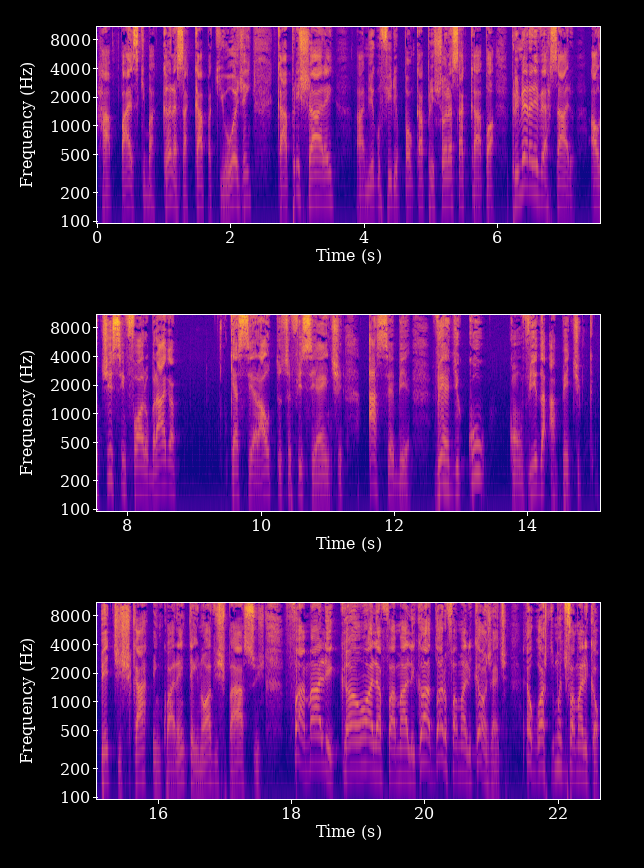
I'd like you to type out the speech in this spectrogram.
Rapaz, que bacana essa capa aqui hoje, hein? Caprichar, hein? Amigo Filipão caprichou nessa capa, ó. Primeiro aniversário, Altíssimo Fórum Braga quer ser autossuficiente. ACB, Verde Cool convida a peti petiscar em 49 espaços. Famalicão, olha Famalicão, eu adoro Famalicão, gente. Eu gosto muito de Famalicão.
